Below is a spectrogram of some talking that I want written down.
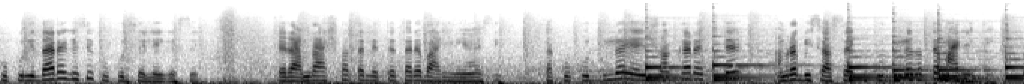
কুকুরি দ্বারে গেছি, কুকুর চলে গেছে। এর আমরা হাসপাতালে তারা বাড়ি নিয়ে আসি। তা কুকুরগুলো এই সরকারের আমরা বিশ্বাস কুকুরগুলো যাতে মারি দিই।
